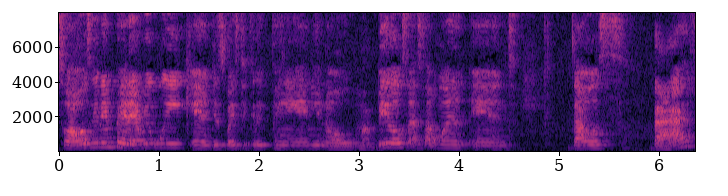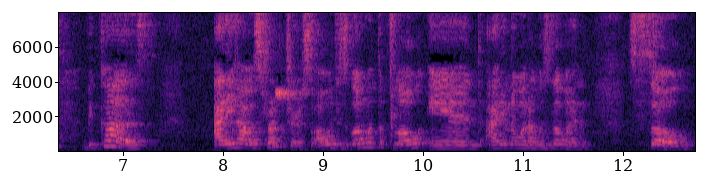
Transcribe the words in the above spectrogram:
so I was getting paid every week and just basically paying, you know, my bills as I went and that was bad because I didn't have a structure. So I was just going with the flow and I didn't know what I was doing. So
